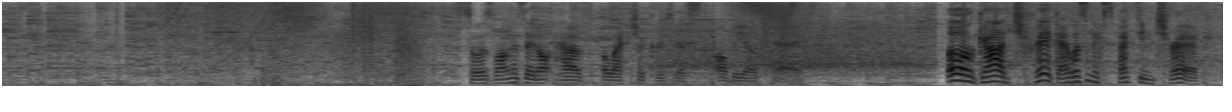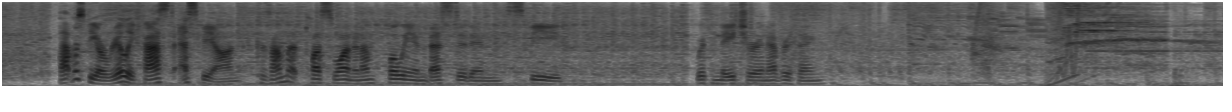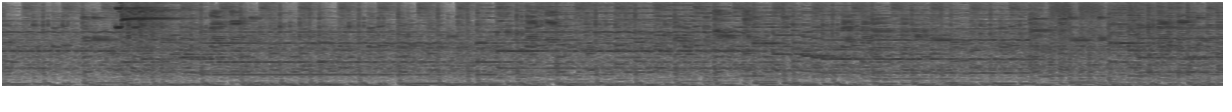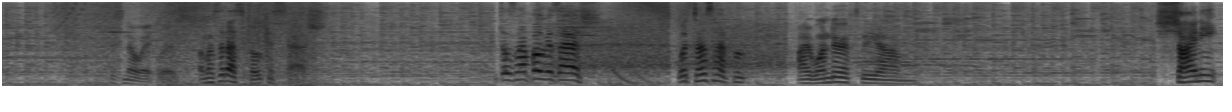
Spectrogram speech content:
So as long as they don't have electric resist, I'll be okay. Oh god, Trick! I wasn't expecting Trick. That must be a really fast Espeon, because I'm at plus one and I'm fully invested in speed. With nature and everything. There's no way it lives. Unless it has Focus Sash. It doesn't have Focus Sash! What does have I wonder if the, um... Shiny...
